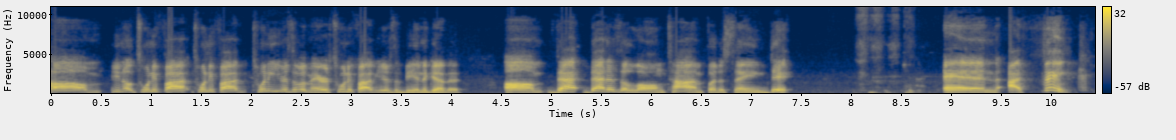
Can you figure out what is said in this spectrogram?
um, you know, 25, 25, 20 years of a marriage, twenty five years of being together, um, that that is a long time for the same dick, and I think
